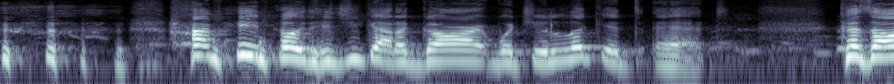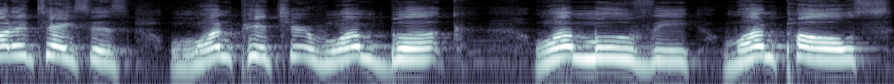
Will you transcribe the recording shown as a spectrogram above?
I mean, know that you got to guard what you're looking at. Because all it takes is one picture, one book, one movie, one post,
